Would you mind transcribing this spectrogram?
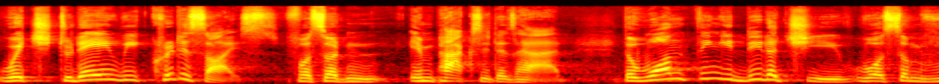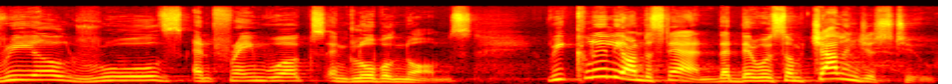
which today we criticize for certain impacts it has had, the one thing it did achieve was some real rules and frameworks and global norms. We clearly understand that there were some challenges too.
